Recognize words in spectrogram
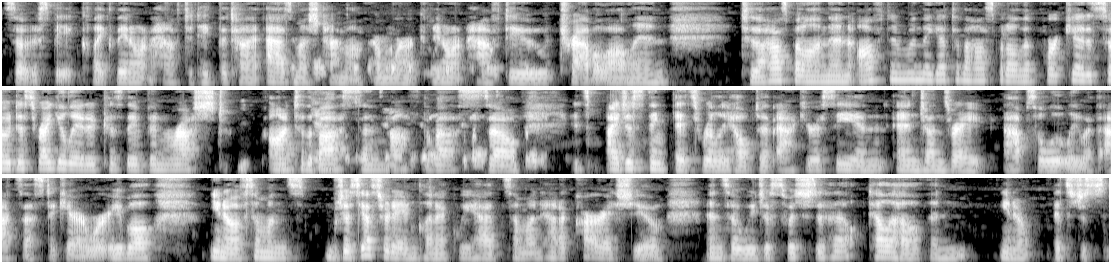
so to speak like they don't have to take the time as much time off from work they don't have to travel all in to the hospital. And then often when they get to the hospital, the poor kid is so dysregulated because they've been rushed onto the bus and off the bus. So it's I just think it's really helped with accuracy and and Jen's right, absolutely with access to care. We're able, you know, if someone's just yesterday in clinic, we had someone had a car issue. And so we just switched to telehealth and, you know, it's just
